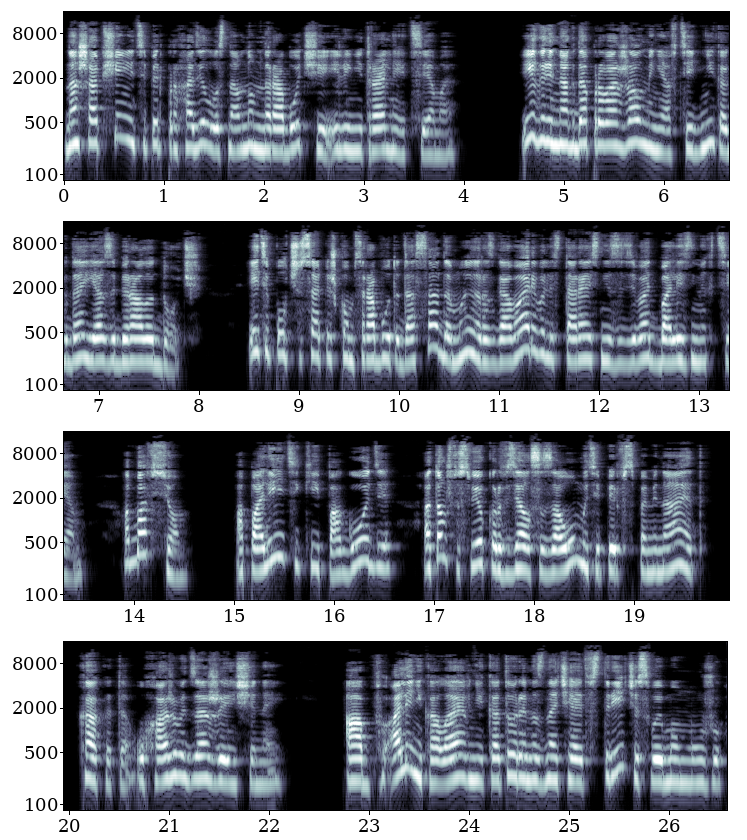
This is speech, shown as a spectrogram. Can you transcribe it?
Наше общение теперь проходило в основном на рабочие или нейтральные темы. Игорь иногда провожал меня в те дни, когда я забирала дочь. Эти полчаса пешком с работы до сада мы разговаривали, стараясь не задевать болезненных тем. Обо всем. О политике погоде, о том, что свекор взялся за ум и теперь вспоминает, как это – ухаживать за женщиной. Об Але Николаевне, которая назначает встречи своему мужу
